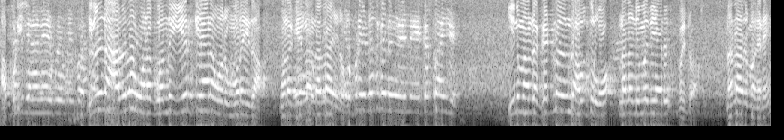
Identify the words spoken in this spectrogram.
அப்படி? இல்லைன்னா அதெல்லாம் உனக்கு வந்து இயற்கையான ஒரு முறை தான் உனக்கு எல்லாம் நல்லா ஆயிரும். எப்படி என்னத்துக்கு என்ன- என்னை கட்டுறாங்க? இனிமே அந்த கட்டில இருந்து அவுத்துருவோம். நல்ல நிம்மதியாரு போயிட்டு வா. நல்லா இரு மகனே.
